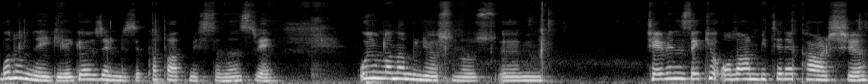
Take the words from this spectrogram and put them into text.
Bununla ilgili gözlerinizi kapatmışsınız ve uyumlanamıyorsunuz. E, çevrenizdeki olan bitene karşı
